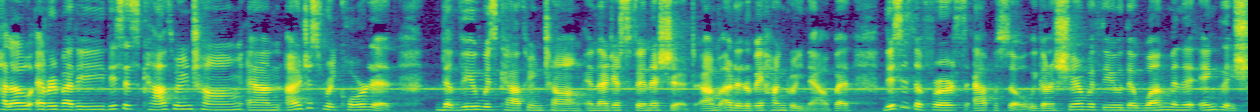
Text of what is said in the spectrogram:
Hello, everybody. This is Catherine Chang, and I just recorded the view with Catherine Chang, and I just finished it. I'm a little bit hungry now, but this is the first episode. We're gonna share with you the one minute English,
